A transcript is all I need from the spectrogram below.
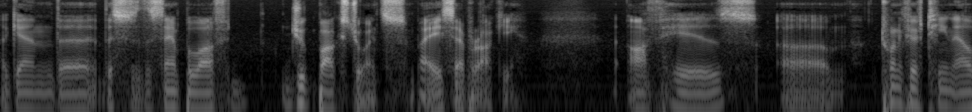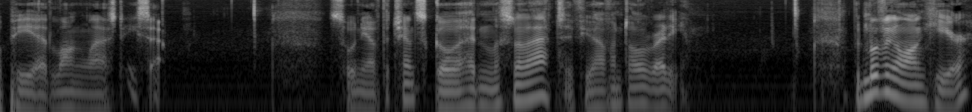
Again, the this is the sample off Jukebox Joints by ASAP Rocky, off his um, 2015 LP at Long Last ASAP. So when you have the chance, go ahead and listen to that if you haven't already. But moving along here,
